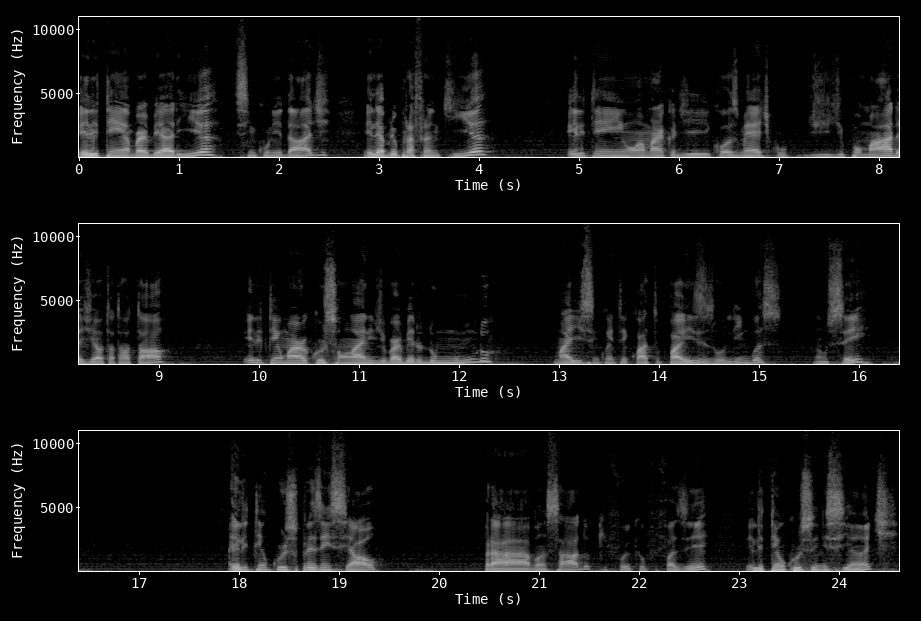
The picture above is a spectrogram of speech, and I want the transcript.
Ele tem a barbearia, cinco unidades. Ele abriu pra franquia. Ele tem uma marca de cosmético, de, de pomada, gel, tal, tal, tal. Ele tem o maior curso online de barbeiro do mundo. Mais de 54 países ou línguas, não sei. Ele tem o curso presencial para avançado, que foi o que eu fui fazer. Ele tem o curso iniciante.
